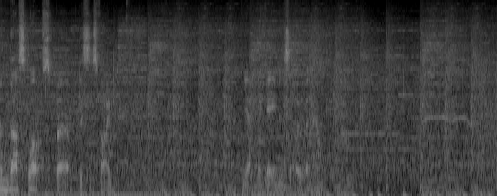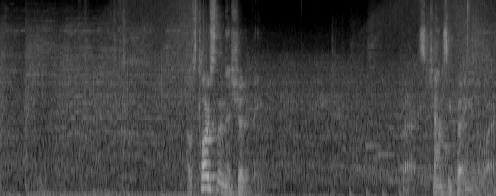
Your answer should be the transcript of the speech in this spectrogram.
than Dusclops, but this is fine. Yeah, the game is over now. I was closer than it should have been. But it's Chansey putting in the work.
